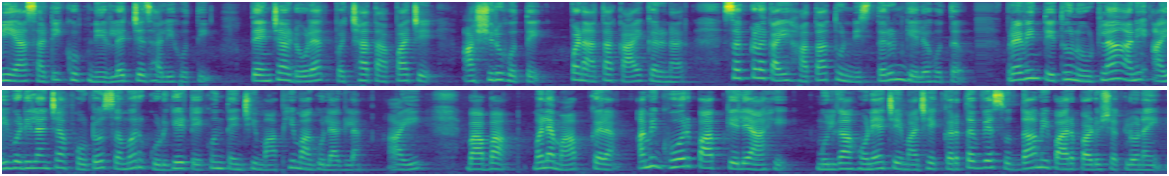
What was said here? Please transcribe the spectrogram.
मी यासाठी खूप निर्लज्ज झाली होती. त्यांच्या डोळ्यात पश्चातापाचे अश्रू होते. पण आता काय करणार? सगळं काही हातातून निस्तरून गेलं होतं. प्रवीण तिथून उठला आणि आईवडिलांच्या फोटोसमोर गुडघे टेकून त्यांची माफी मागू लागला. आई बाबा मला माफ करा. आम्ही घोर पाप केले आहे. मुलगा होण्याचे माझे कर्तव्यसुद्धा मी पार पाडू शकलो नाही.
